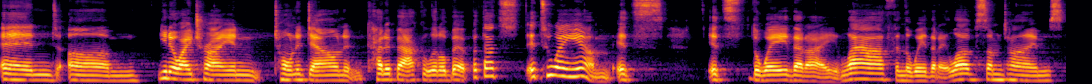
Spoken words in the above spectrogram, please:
and um, you know i try and tone it down and cut it back a little bit but that's it's who i am. It's it's the way that i laugh and the way that i love sometimes.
